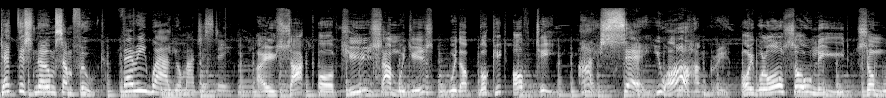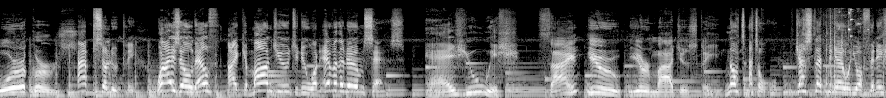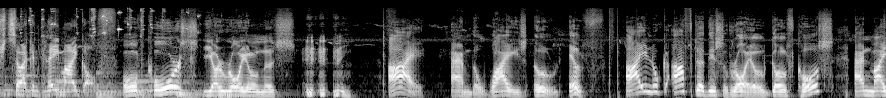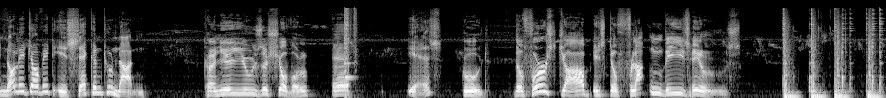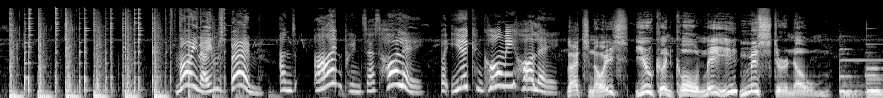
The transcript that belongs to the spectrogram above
get this gnome some food. Very well, Your Majesty. A sack of cheese sandwiches with a bucket of tea. I say, you are hungry. I will also need some workers. Absolutely. Wise old elf, I command you to do whatever the gnome says. As you wish. Thank you, Your Majesty. Not at all. Just let me know when you're finished so I can play my golf. Of course, Your Royalness. I am the wise old elf. I look after this royal golf course, and my knowledge of it is second to none. Can you use a shovel? Uh, yes. Good. The first job is to flatten these hills. My name's Ben. And I'm Princess Holly. but you can call me Holly. That's nice. You can call me Mr. Gnome.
